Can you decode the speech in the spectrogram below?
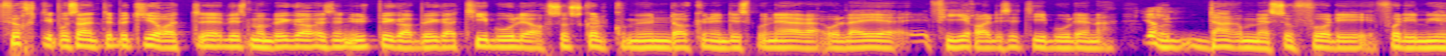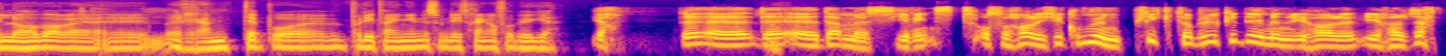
40 det betyr at eh, hvis man bygger, hvis en utbygger bygger ti boliger, så skal kommunen da kunne disponere og leie fire av disse ti boligene. Ja. Og dermed så får de, får de mye lavere eh, rente på, på, de pengene som de trenger for å bygge. Ja, det er, det er deres gevinst. Og så har ikke kommunen plikt til å bruke dem, men vi har, vi har rett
